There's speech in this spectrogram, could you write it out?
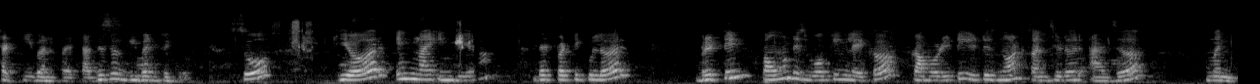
31 paisa. This is given to you. So here in my India, that particular Britain pound is working like a commodity. It is not considered as a money.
